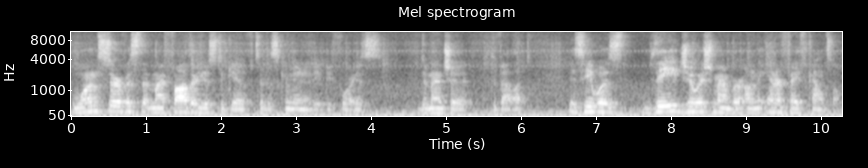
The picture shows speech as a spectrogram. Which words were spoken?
one service that my father used to give to this community before his dementia developed is he was the Jewish member on the Interfaith Council.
